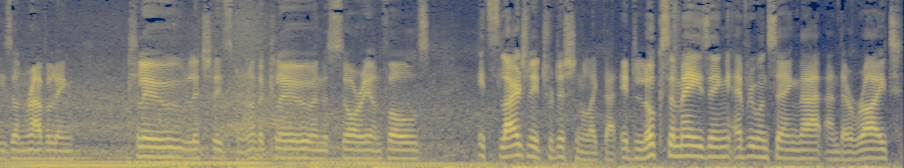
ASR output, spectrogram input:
He's unraveling clue, literally it's another clue and the story unfolds. It's largely traditional like that. It looks amazing, everyone's saying that and they're right.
